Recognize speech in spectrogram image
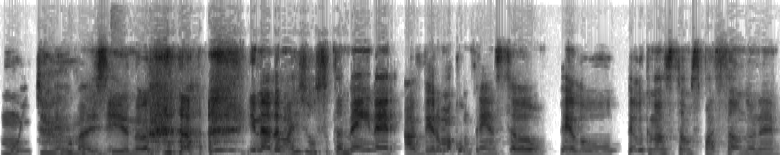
muito. Eu imagino. e nada mais justo também, né? Haver uma compreensão pelo, pelo que nós estamos passando, né?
